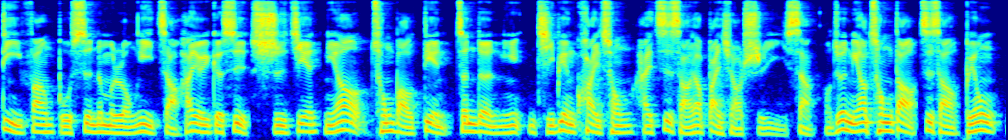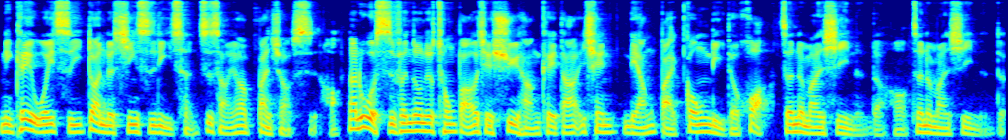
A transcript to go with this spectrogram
地方不是那么容易找，还有一个是时间，你要充饱电，真的你即便快充，还至少要半小时以上。我觉得你要充到至少不用，你可以维持一段的行驶里程，至少要半小时。好，那如果十分钟就充饱，而且续航可以达到一千两百公里的话，真的蛮吸引人的哦，真的蛮吸引人的。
